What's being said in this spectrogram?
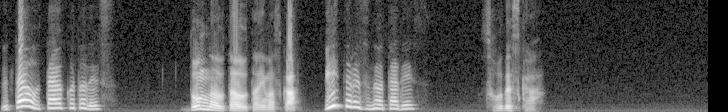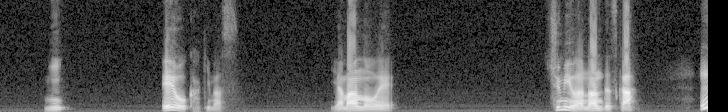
歌を歌うことです。どんな歌を歌いますか？ビートルズの歌です。そうですか2絵を描きます。山の絵。趣味は何ですか？絵を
